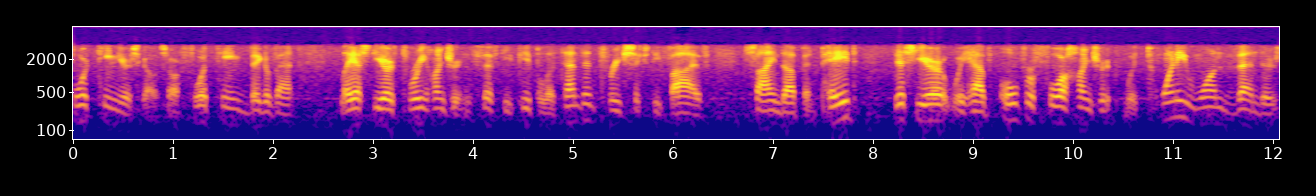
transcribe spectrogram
14 years ago. So our 14 big event. Last year, 350 people attended, 365 signed up and paid. This year, we have over 400 with 21 vendors.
